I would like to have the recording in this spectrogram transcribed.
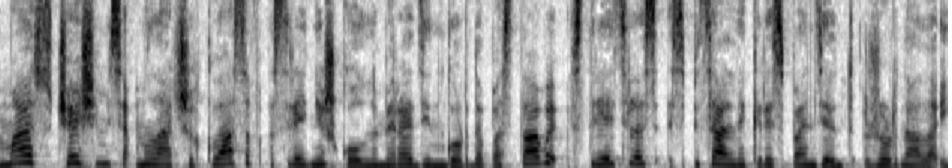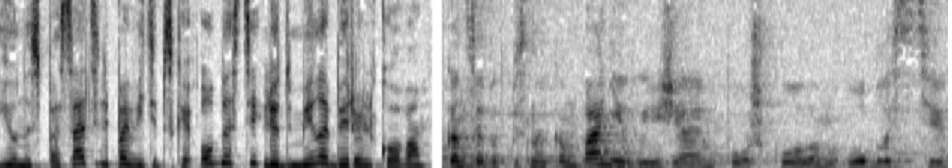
мая с учащимися младших классов средней школы номер один города Поставы встретилась специальный корреспондент журнала «Юный спасатель» по Витебской области Людмила Бирюлькова. В конце подписной кампании выезжаем по школам области,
